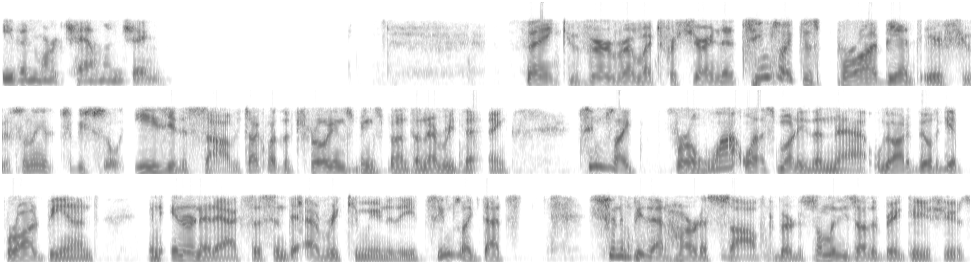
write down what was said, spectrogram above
even more challenging. Thank you very, very much for sharing that. It seems like this broadband issue is something that should be so easy to solve. We talk about the trillions being spent on everything. It seems like for a lot less money than that, we ought to be able to get broadband and internet access into every community. It seems like that's shouldn't be that hard to solve compared to some of these other big issues.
